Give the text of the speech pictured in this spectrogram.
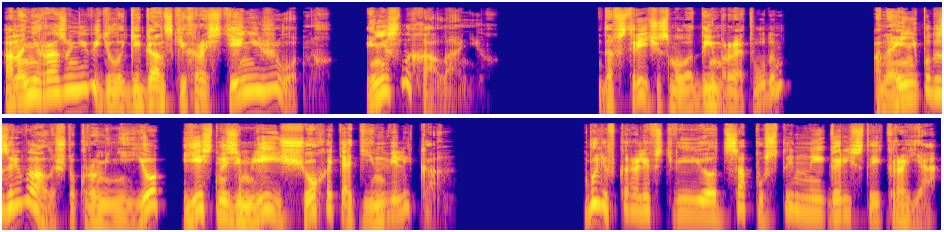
она ни разу не видела гигантских растений и животных и не слыхала о них. До встречи с молодым Редвудом она и не подозревала, что кроме нее есть на земле еще хоть один великан. Были в королевстве ее отца пустынные гористые края,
